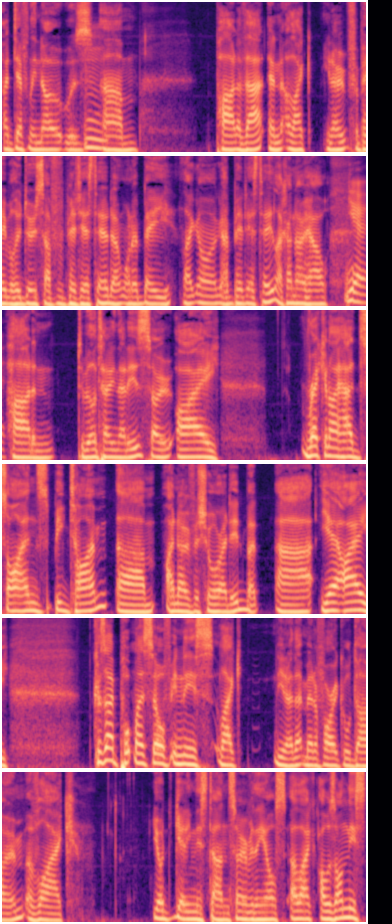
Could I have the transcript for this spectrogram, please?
I definitely know it was um, part of that. And uh, like you know, for people who do suffer from PTSD, I don't want to be like, oh, I have PTSD. Like I know how Yeah. hard and debilitating that is. So I reckon I had signs big time. Um, I know for sure I did, but uh, yeah, I because I put myself in this like you know that metaphorical dome of like you're getting this done, so everything else. I like I was on this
